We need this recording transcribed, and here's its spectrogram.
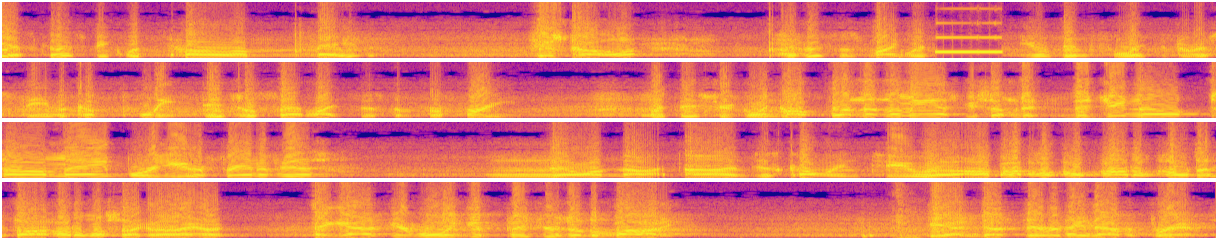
Yes, can I speak with Tom Mabe? Who's calling? Well, this is Mike with You've been selected to receive a complete digital satellite system for free. With this, you're going to... Oh, let, let- let me ask you something. Did, did you know Tom Mabe? Were you a friend of his? No, I'm not. I'm just calling to... Uh, Hold, hold, hold, on, hold that thought. Hold on one second, all right? Hey, guys, get really good pictures of the body. Yeah, and dust everything down for prints.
